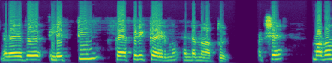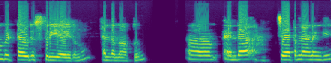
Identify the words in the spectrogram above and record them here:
അതായത് ലത്തീൻ കാത്തലിക് ആയിരുന്നു എന്റെ നാത്തൂൻ. പക്ഷെ മതം വിട്ട ഒരു സ്ത്രീ ആയിരുന്നു എന്റെ നാത്തൂൻ എന്റെ ചേട്ടനാണെങ്കിൽ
